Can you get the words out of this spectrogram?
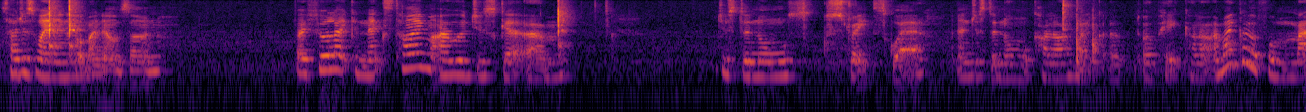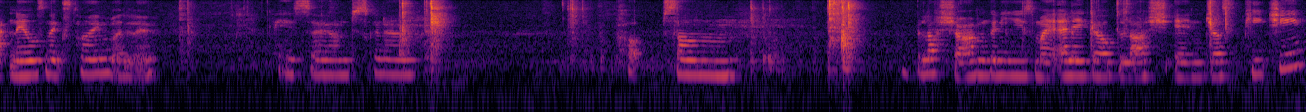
so I just went in and got my nails done but I feel like next time I would just get um just a normal straight square and just a normal colour like a opaque colour. I might go for matte nails next time I don't know. Okay so I'm just gonna pop some blusher. I'm to use my la girl blush in just peachy.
